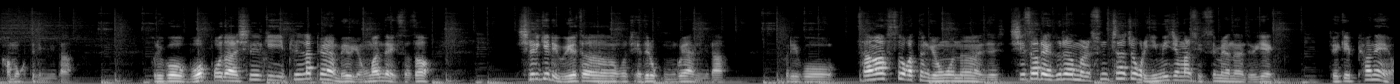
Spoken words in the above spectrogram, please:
과목들입니다. 그리고 무엇보다 실기 필라편이랑 매우 연관되어 있어서 실기를 위해서 제대로 공부해야 합니다. 그리고 상하수도 같은 경우는 시설의 흐름을 순차적으로 이미징할 수 있으면 되게 되게 편해요.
